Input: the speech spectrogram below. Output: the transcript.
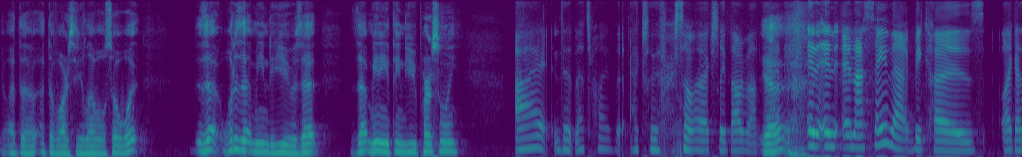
know, at the at the varsity level. So what does that what does that mean to you? Is that does that mean anything to you personally? I th- that's probably the, actually the first time I've actually thought about that. Yeah, and, and and I say that because like I,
